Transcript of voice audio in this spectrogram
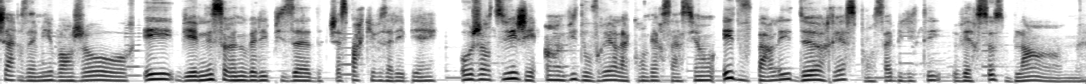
Chers amis, bonjour et bienvenue sur un nouvel épisode. J'espère que vous allez bien. Aujourd'hui, j'ai envie d'ouvrir la conversation et de vous parler de responsabilité versus blâme.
